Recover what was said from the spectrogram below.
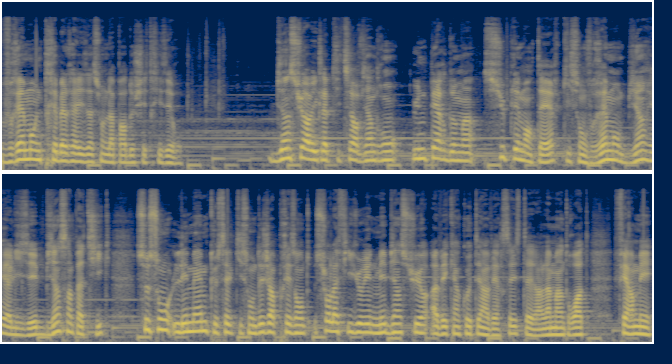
Vraiment une très belle réalisation de la part de chez Trizero. Bien sûr, avec la petite sœur viendront une paire de mains supplémentaires qui sont vraiment bien réalisées, bien sympathiques. Ce sont les mêmes que celles qui sont déjà présentes sur la figurine, mais bien sûr avec un côté inversé, c'est-à-dire la main droite fermée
